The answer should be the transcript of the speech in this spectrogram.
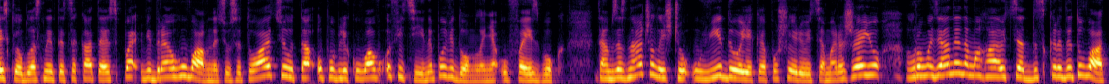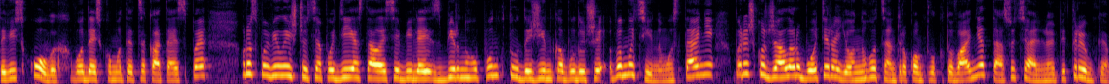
Одеський обласний ТЦК та СП відреагував на цю ситуацію та опублікував офіційне повідомлення у Фейсбук. Там зазначили, що у відео, яке поширюється мережею, громадяни намагаються дискредитувати військових. В одеському ТЦК та СП розповіли, що ця подія сталася біля збірного пункту, де жінка, будучи в емоційному стані, перешкоджала роботі районного центру комплектування та соціальної підтримки.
